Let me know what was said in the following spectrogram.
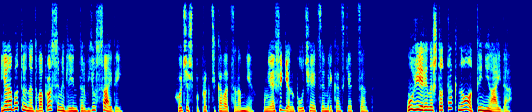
«Я работаю над вопросами для интервью с Айдой. Хочешь попрактиковаться на мне? У меня офигенно получается американский акцент». «Уверена, что так, но ты не Айда».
